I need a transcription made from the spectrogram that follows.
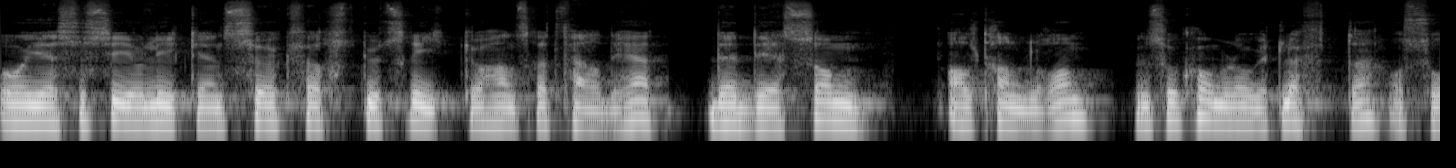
Og Jesus sier jo like en søk først Guds rike og hans rettferdighet. Det er det som alt handler om. Men så kommer det òg et løfte, og så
